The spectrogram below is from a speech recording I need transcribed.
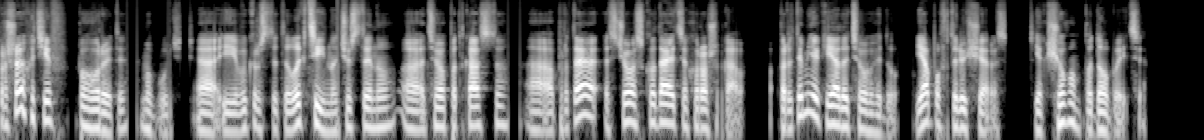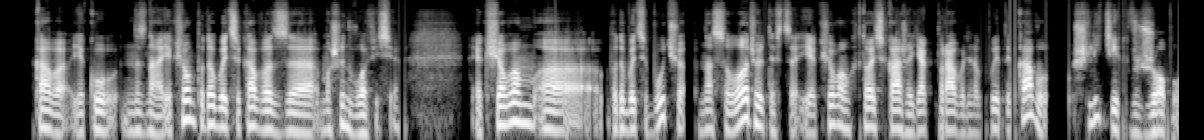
Про що я хотів поговорити, мабуть, е, і використати лекційну частину е, цього подкасту про те, з чого складається хороша кава. Перед тим як я до цього йду, я повторю ще раз: якщо вам подобається кава, яку не знаю, якщо вам подобається кава з машин в офісі, якщо вам подобається будь-що, насолоджуйтесь це, і якщо вам хтось каже, як правильно пити каву, шліть їх в жопу.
